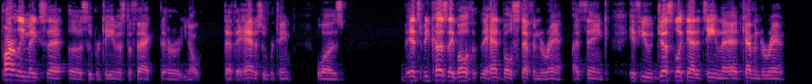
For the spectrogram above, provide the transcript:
partly makes that a super team is the fact that or you know that they had a super team was it's because they both they had both Steph and Durant. I think if you just looked at a team that had Kevin Durant,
